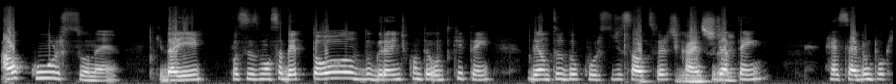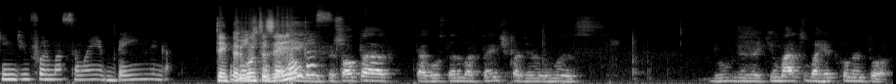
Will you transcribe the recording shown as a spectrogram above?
ao curso, né? Que daí vocês vão saber todo o grande conteúdo que tem dentro do curso de saltos verticais. Isso já tem, recebe um pouquinho de informação aí, é bem legal. Tem perguntas Gente, tem aí? Perguntas? O pessoal tá, tá gostando bastante, fazendo algumas dúvidas aqui. O Marcos Barreto comentou.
